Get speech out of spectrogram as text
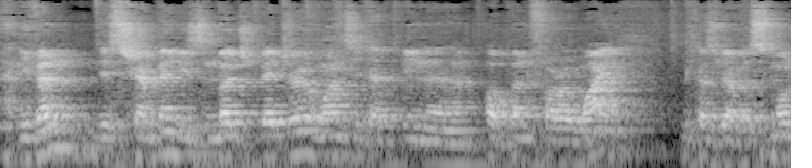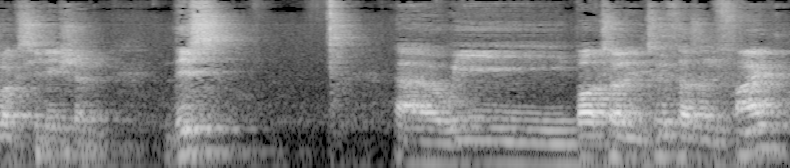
And even this champagne is much better once it has been uh, open for a while because you have a small oxidation. This uh, we bottled in 2005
